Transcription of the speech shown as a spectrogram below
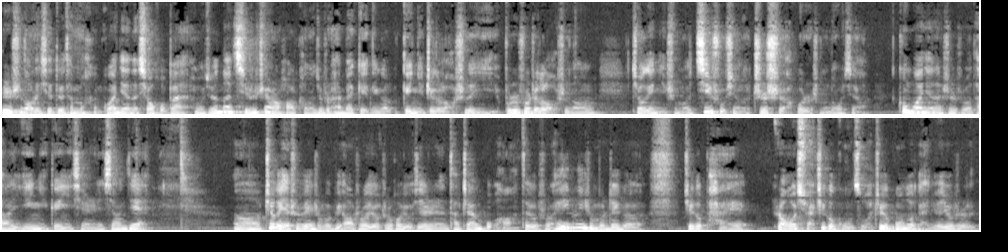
认识到了一些对他们很关键的小伙伴。我觉得那其实这样的话，可能就是安排给那个给你这个老师的意义，不是说这个老师能教给你什么技术性的知识啊，或者什么东西啊，更关键的是说他引你跟一些人相见。嗯，这个也是为什么，比方说有时候有些人他占卜哈，他就说，哎，为什么这个这个牌让我选这个工作？这个工作感觉就是。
